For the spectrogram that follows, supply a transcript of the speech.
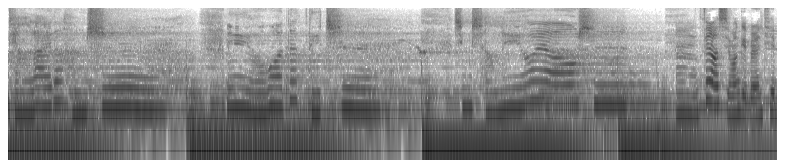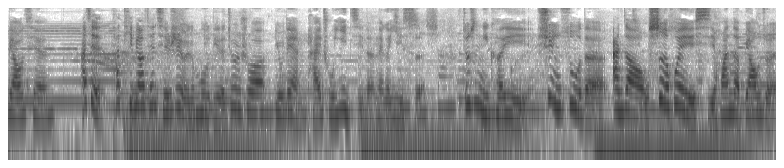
天来的很迟，你有我的地址，信箱里有钥匙。嗯，非常喜欢给别人贴标签，而且他贴标签其实是有一个目的的，就是说有点排除异己的那个意思，就是你可以迅速的按照社会喜欢的标准。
